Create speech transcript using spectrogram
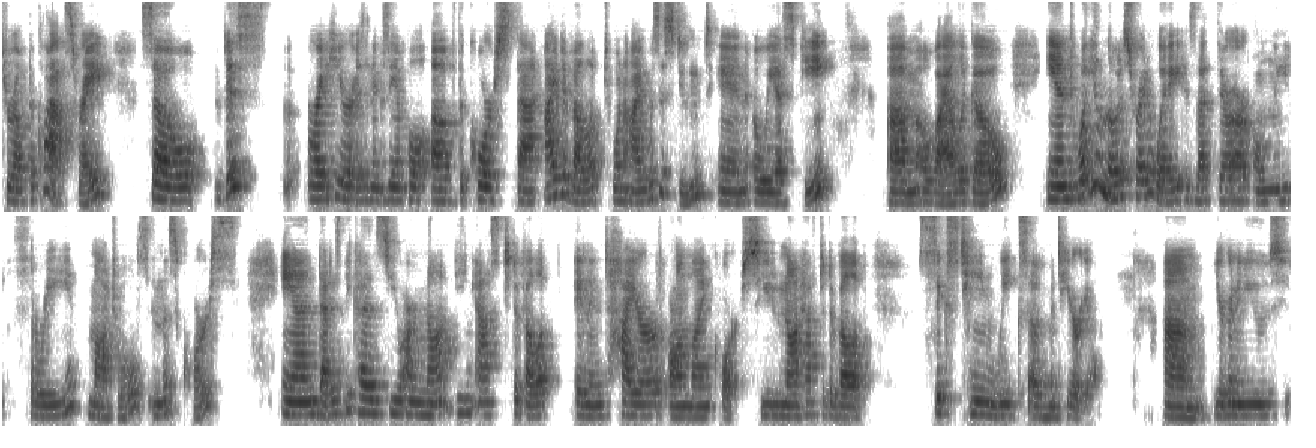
throughout the class, right? So this right here is an example of the course that I developed when I was a student in OESP um, a while ago. And what you'll notice right away is that there are only three modules in this course. And that is because you are not being asked to develop an entire online course. You do not have to develop 16 weeks of material. Um, you're going to use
